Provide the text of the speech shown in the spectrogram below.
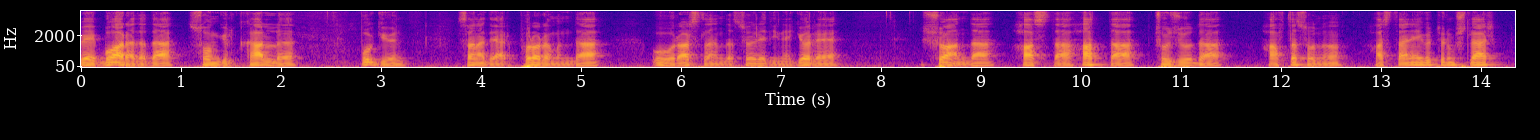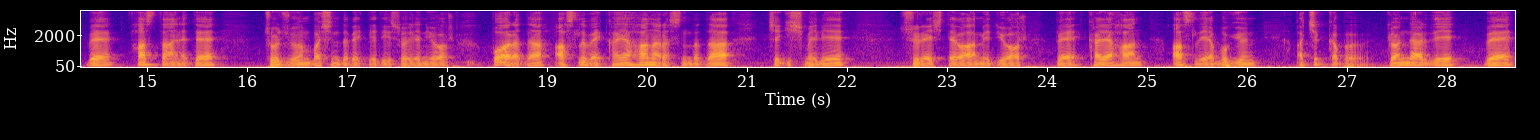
Ve bu arada da Songül Karlı bugün Sana Değer programında Uğur Arslan'ın da söylediğine göre şu anda hasta hatta çocuğu da hafta sonu hastaneye götürmüşler ve hastanede çocuğun başında beklediği söyleniyor. Bu arada Aslı ve Kayahan arasında da çekişmeli süreç devam ediyor ve Kayahan Aslı'ya bugün açık kapı gönderdi ve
